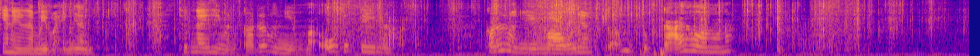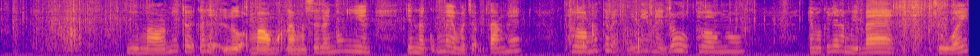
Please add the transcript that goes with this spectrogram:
Em này là 17 nghìn. Trên đây thì mình có rất là nhiều mẫu trái tim này có rất là nhiều màu nha cỡ một chục cái hơn luôn đó nhiều màu lắm nha, các bạn có thể lựa màu hoặc là mình sẽ lấy ngẫu nhiên. Em này cũng mềm và chậm tăng hết. Thơm lắm, các bạn những em này rất là thơm luôn. Em có giá là 13 chuối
